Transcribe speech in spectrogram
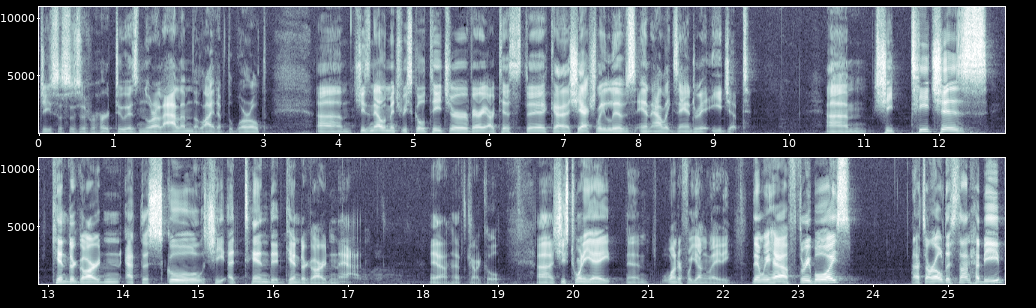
Jesus is referred to as Nur al Alam, the light of the world. Um, she's an elementary school teacher, very artistic. Uh, she actually lives in Alexandria, Egypt. Um, she teaches kindergarten at the school she attended kindergarten at. Yeah, that's kind of cool. Uh, she's 28 and wonderful young lady. Then we have three boys. That's our oldest son, Habib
